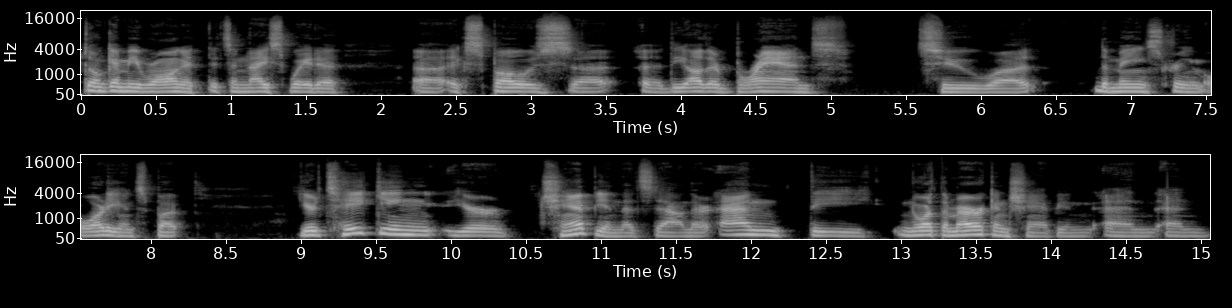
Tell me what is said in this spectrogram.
don't get me wrong; it, it's a nice way to uh, expose uh, uh, the other brand to uh, the mainstream audience. But you're taking your champion that's down there and the North American champion, and and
